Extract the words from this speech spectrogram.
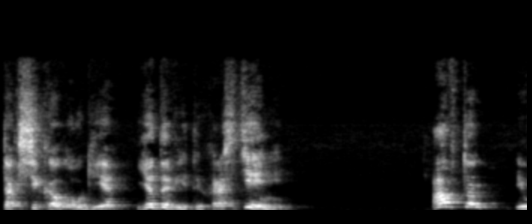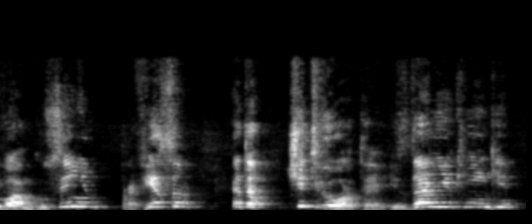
Токсикология ядовитых растений. Автор Иван Гусынин, профессор. Это четвертое издание книги.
